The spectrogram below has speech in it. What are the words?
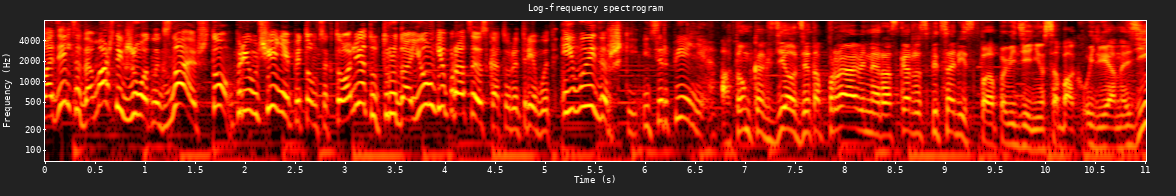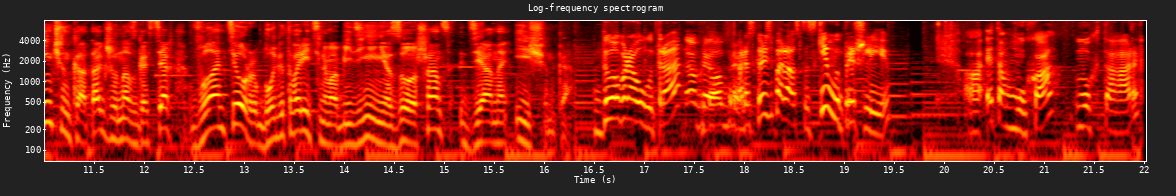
Владельцы домашних животных знают, что приучение питомца к туалету – трудоемкий процесс, который требует и выдержки, и терпения. О том, как сделать это правильно, расскажет специалист по поведению собак Ульяна Зинченко, а также у нас в гостях волонтер благотворительного объединения «Зоошанс» Диана Ищенко. Доброе утро. Доброе утро. Расскажите, пожалуйста, с кем вы пришли? А, Это Муха, Мухтар.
